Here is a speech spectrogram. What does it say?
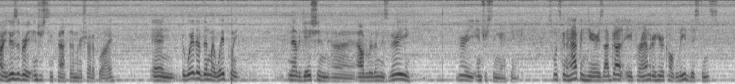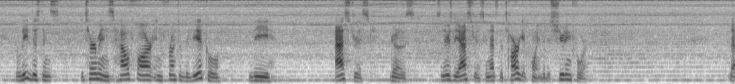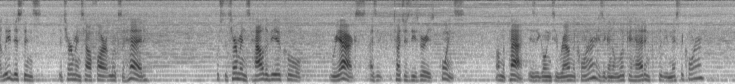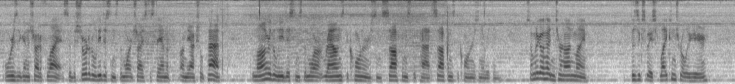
All right, here's a very interesting path that I'm going to try to fly. And the way that I've done my waypoint navigation uh, algorithm is very, very interesting, I think. So what's going to happen here is I've got a parameter here called lead distance. The lead distance determines how far in front of the vehicle the asterisk goes. So there's the asterisk, and that's the target point that it's shooting for. That lead distance determines how far it looks ahead, which determines how the vehicle reacts as it touches these various points on the path. Is it going to round the corner? Is it going to look ahead and completely miss the corner? Or is it going to try to fly it? So the shorter the lead distance, the more it tries to stay on the, on the actual path. The longer the lead distance, the more it rounds the corners and softens the path, softens the corners and everything. So I'm going to go ahead and turn on my physics-based flight controller here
